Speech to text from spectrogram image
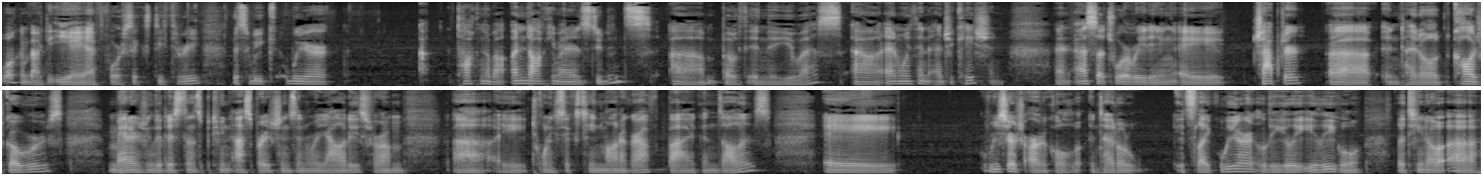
Welcome back to EAF 463. This week we're uh, talking about undocumented students, um, both in the US uh, and within education. And as such, we're reading a chapter uh, entitled College Goers Managing the Distance Between Aspirations and Realities from uh, a 2016 monograph by Gonzales, a research article entitled It's Like We Are Legally Illegal Latino uh,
